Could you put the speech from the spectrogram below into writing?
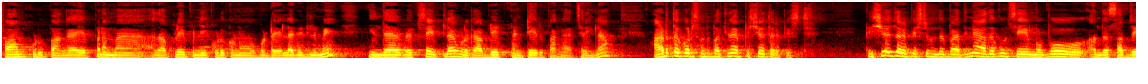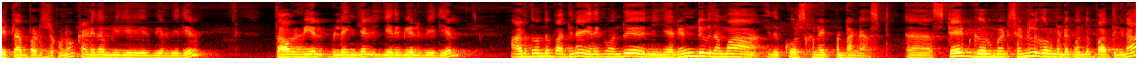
ஃபார்ம் கொடுப்பாங்க. எப்போ நம்ம அதை அப்ளை பண்ணி கொடுக்கணும் அப்படின்ற எல்லா டீட்டெயிலுமே இந்த வெப்சைட்டில் உங்களுக்கு அப்டேட் பண்ணிட்டே இருப்பாங்க சரிங்களா? அடுத்த கோர்ஸ் வந்து பார்த்திங்கன்னா பிசியோதெரபிஸ்ட் பிசியோதெரபிஸ்ட் வந்து பார்த்திங்கன்னா அதுக்கும் சேம் அப்போது அந்த சப்ஜெக்ட்லாம் படிச்சிருக்கணும். கணிதம் வேதியியல் இயற்பியல் வேதியியல் தாவரவியல் விலங்கியல் இயற்பியல் வேதியியல். அடுத்து வந்து பார்த்திங்கன்னா இதுக்கு வந்து நீங்கள் ரெண்டு விதமாக இது கோர்ஸ் கண்டக்ட் பண்ணுறாங்க ஸ்டேட் கவர்மெண்ட் சென்ட்ரல் கவர்மெண்ட்டுக்கு வந்து பார்த்திங்கன்னா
